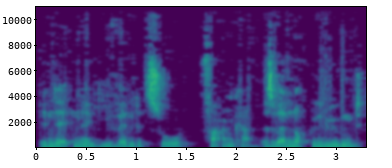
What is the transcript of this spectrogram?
in der Energiewende zu verankern. Es werden noch genügend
